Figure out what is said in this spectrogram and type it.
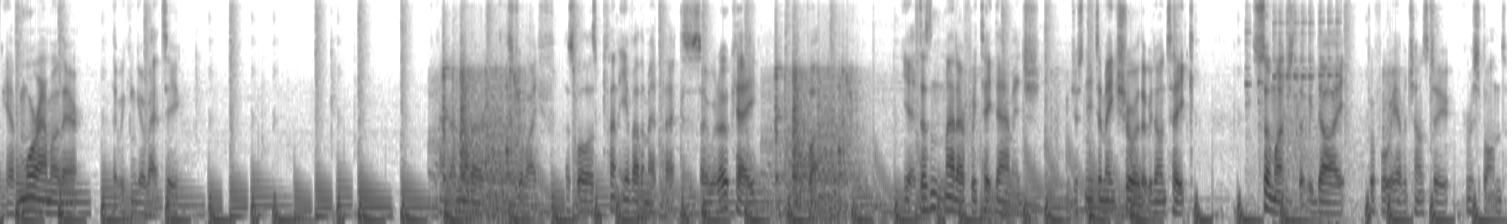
We have more ammo there that we can go back to. And another extra life, as well as plenty of other med packs, so we're okay. But yeah, it doesn't matter if we take damage. We just need to make sure that we don't take so much that we die before we have a chance to respond.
